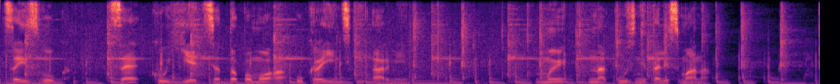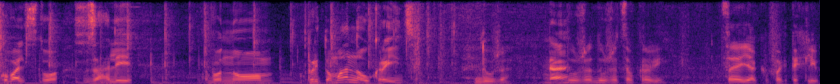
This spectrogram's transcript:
цей звук? Це кується допомога українській армії. Ми на кузні талісмана. Ковальство взагалі воно притоманно українцям. Дуже. Да? Дуже, дуже. Це в крові. Це як пекти хліб.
